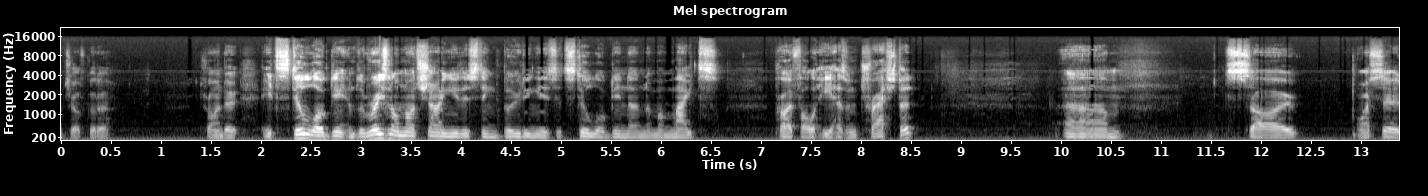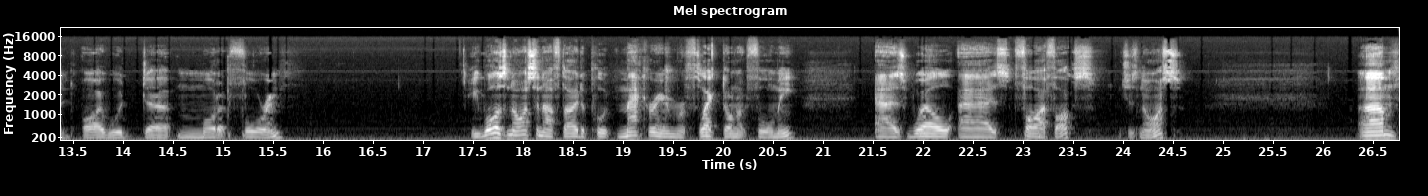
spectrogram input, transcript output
which I've got to try and do. It's still logged in. The reason I'm not showing you this thing booting is it's still logged in under my mate's profile. He hasn't trashed it. Um, so I said I would uh, mod it for him. He was nice enough though to put Macrium Reflect on it for me as well as Firefox, which is nice. Um,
